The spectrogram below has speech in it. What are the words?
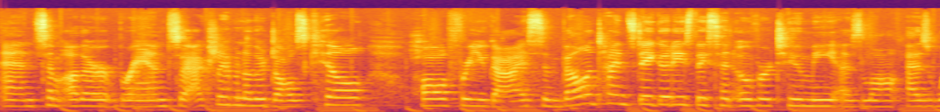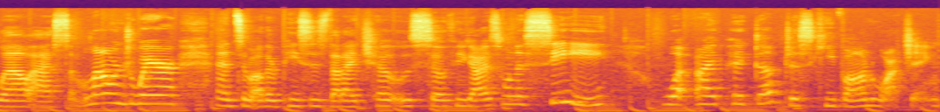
and some other brands. So I actually have another Dolls Kill haul for you guys. Some Valentine's Day goodies they sent over to me as, long, as well as some loungewear and some other pieces that I chose. So if you guys wanna see what I picked up, just keep on watching.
